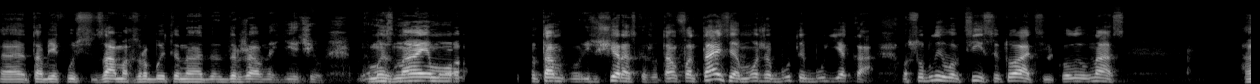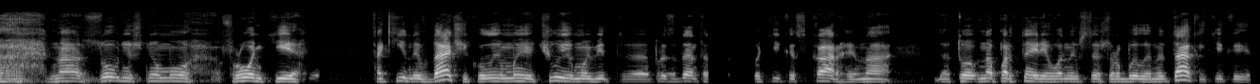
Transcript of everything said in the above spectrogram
е, там якусь замах зробити на державних діячів. Ми знаємо. Там ще раз кажу, там фантазія може бути будь-яка, особливо в цій ситуації, коли в нас на зовнішньому фронті такі невдачі, коли ми чуємо від е, президента тільки скарги на е, то на партнерів вони все ж робили не так, і тільки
